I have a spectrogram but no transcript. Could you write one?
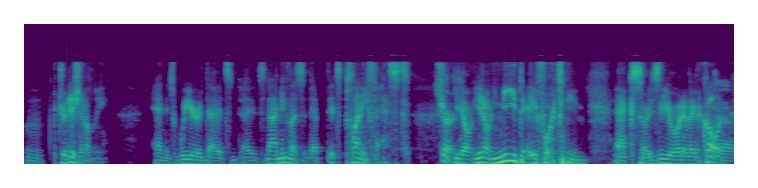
Mhm. traditionally, and it's weird that it's it's not. I mean, listen, it's plenty fast. Sure. You don't you don't need the A14X or Z or whatever they're gonna call it, Yeah.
